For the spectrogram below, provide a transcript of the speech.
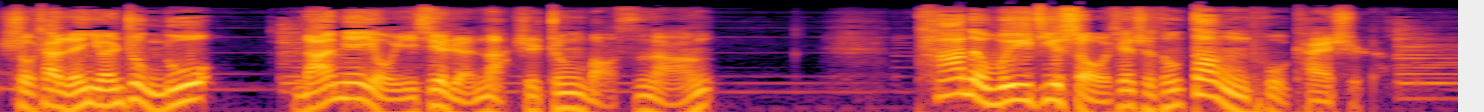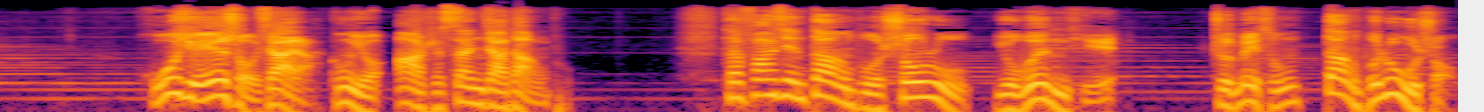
手下人员众多，难免有一些人呐是中饱私囊。他的危机首先是从当铺开始的。胡雪岩手下呀共有二十三家当铺，他发现当铺收入有问题，准备从当铺入手。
